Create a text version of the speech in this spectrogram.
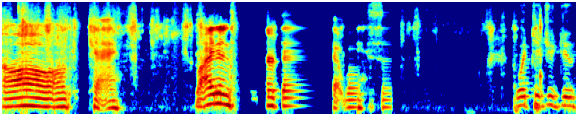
Oh, okay. Well, I didn't start that, that way. So. What did you do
